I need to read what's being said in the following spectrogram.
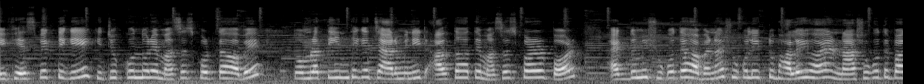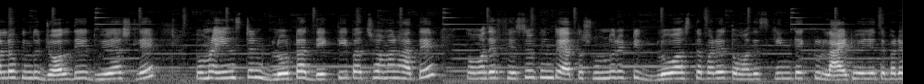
এই ফেস প্যাকটিকে কিছুক্ষণ ধরে মাসাজ করতে হবে। তোমরা তিন থেকে চার মিনিট আলতো হাতে মাসাজ করার পর একদমই শুকোতে হবে না। শুকোলে একটু ভালোই হয় আর না শুকোতে পারলেও কিন্তু জল দিয়ে ধুয়ে আসলে তোমরা ইনস্ট্যান্ট গ্লোটা দেখতেই পাচ্ছ আমার হাতে। তোমাদের ফেসেও কিন্তু এত সুন্দর একটি গ্লো আসতে পারে। তোমাদের স্কিনটা একটু লাইট হয়ে যেতে পারে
